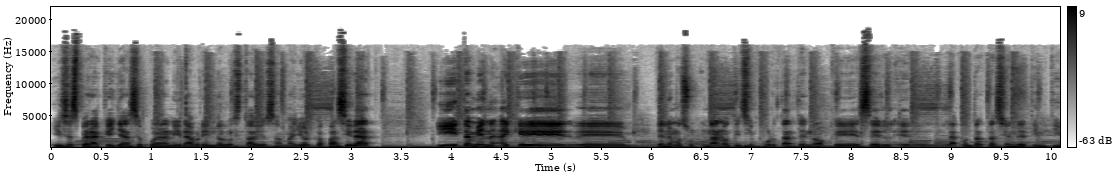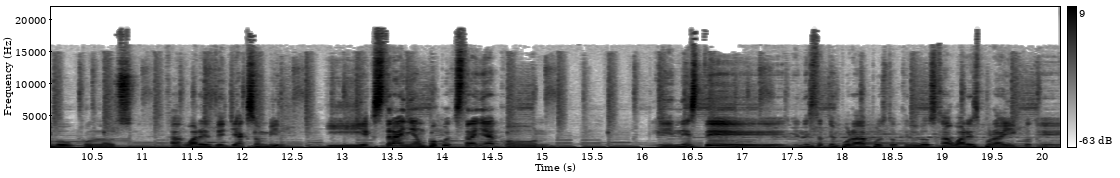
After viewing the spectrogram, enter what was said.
y se espera que ya se puedan ir abriendo los estadios a mayor capacidad. Y también hay que, eh, tenemos un- una noticia importante, ¿no? Que es el- la contratación de Tim Tebow con los Jaguares de Jacksonville. Y extraña, un poco extraña con, en, este, en esta temporada, puesto que los Jaguares por ahí eh,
